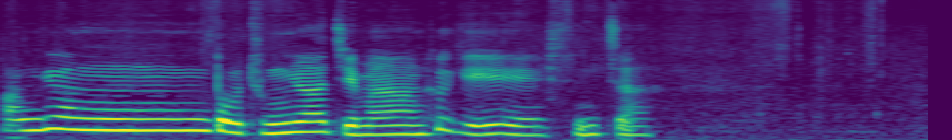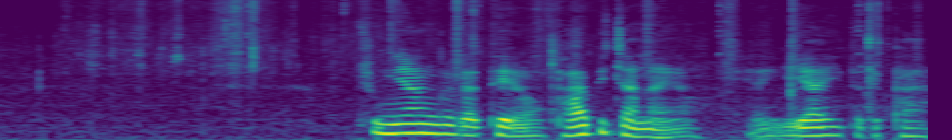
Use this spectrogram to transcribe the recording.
환경도 중요하지만 흙이 진짜 중요한 것 같아요. 밥이잖아요. 이 아이들의 밥.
